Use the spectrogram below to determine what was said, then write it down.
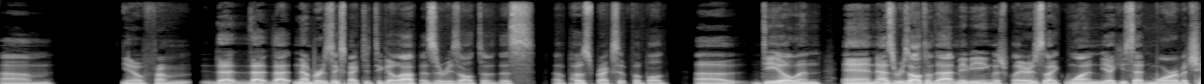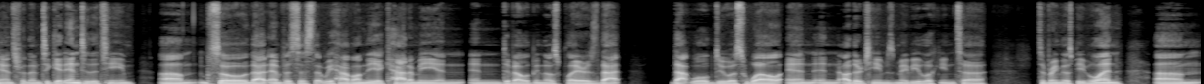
um, you know, from that that that number is expected to go up as a result of this post Brexit football uh, deal, and and as a result of that, maybe English players like one, like you said, more of a chance for them to get into the team. Um, so that emphasis that we have on the academy and and developing those players that that will do us well, and and other teams may be looking to to bring those people in. Um,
